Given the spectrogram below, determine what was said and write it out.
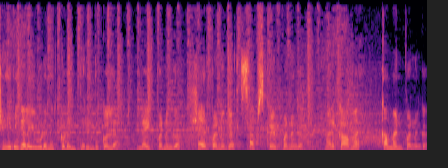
செய்திகளை உடனுக்குடன் தெரிந்து கொள்ள லைக் பண்ணுங்க ஷேர் பண்ணுங்க சப்ஸ்கிரைப் பண்ணுங்க. மறக்காம கமெண்ட் பண்ணுங்க.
